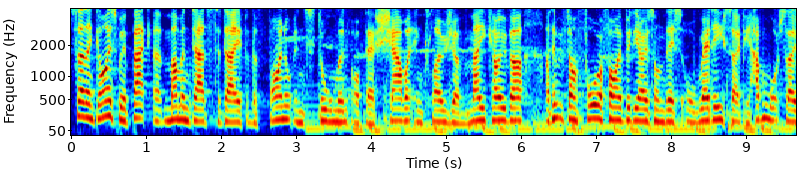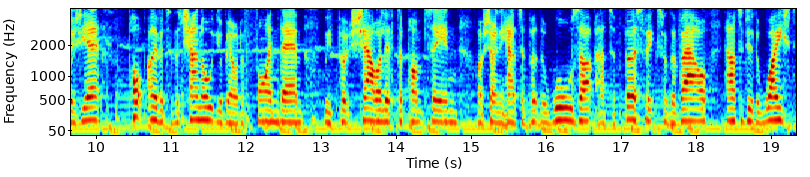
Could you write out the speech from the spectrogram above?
So then guys, we're back at Mum and Dad's today for the final instalment of their shower enclosure makeover. I think we've done four or five videos on this already, so if you haven't watched those yet, pop over to the channel, you'll be able to find them. We've put shower lifter pumps in, I've shown you how to put the walls up, how to first fix for the valve, how to do the waste.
